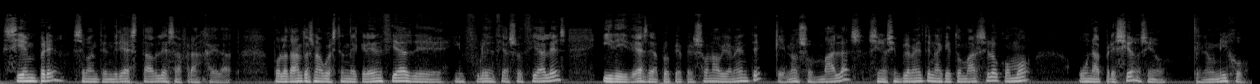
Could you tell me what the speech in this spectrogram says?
siempre se mantendría estable esa franja de edad. Por lo tanto, es una cuestión de creencias, de influencias sociales y de ideas de la propia persona, obviamente, que no son malas, sino simplemente no hay que tomárselo como una presión, sino tener un hijo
